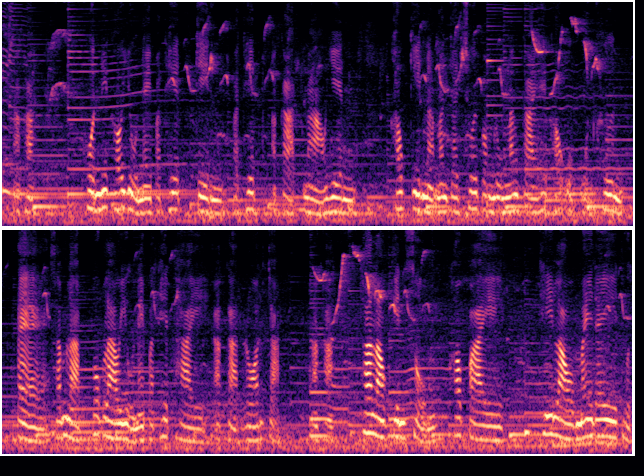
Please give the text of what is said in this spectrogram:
ๆนะคะ คนที่เขาอยู่ในประเทศจีนประเทศอากาศหนาวเย็น เขากินอะมันจะช่วยบำรุงร่างกายให้เขาอบอุ่นขึ้น แต่สำหรับพวกเราอยู่ในประเทศไทยอากาศร้อนจัดนะคะถ้าเรากินสมเข้าไปที่เราไม่ได้ทด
